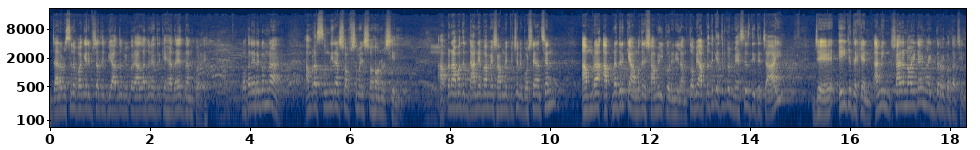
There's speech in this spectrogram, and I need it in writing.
যারা রসুল পাকের সাথে বিয়াদবি করে, আল্লাহ যেন এদেরকে হেদায়ত দান করে। কথাটা এরকম না। আমরা সুন্নিরা সবসময় সহনশীল। আপনারা আমাদের ডানে বামে সামনে পিছনে বসে আছেন। আমরা আপনাদেরকে আমাদের সামিল করে নিলাম। তবে আপনাদেরকে এতটুকু মেসেজ দিতে চাই যে, এই যে দেখেন আমি সাড়ে নয়টায় মাইক ধরার কথা ছিল।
